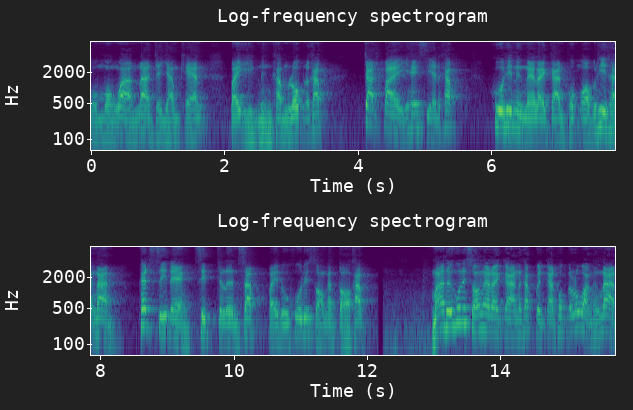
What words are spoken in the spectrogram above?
ผมมองว่าน่าจะย้ำแค้น ไปอีกหนึ่งคำลบนะครับ จัดไปอย่าให้เสียนะครับ คู่ที่หนึ่งในรายการผมออกไปที่ทางด้าน เพชรสีแดงสิทธิ์เจริญทรัพย์ ไปดูคู่ที่สองกันต่อครับ มาถึงคู่ที่สองในรายการนะครับ เป็นการพบกันระหว่างทางด้าน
